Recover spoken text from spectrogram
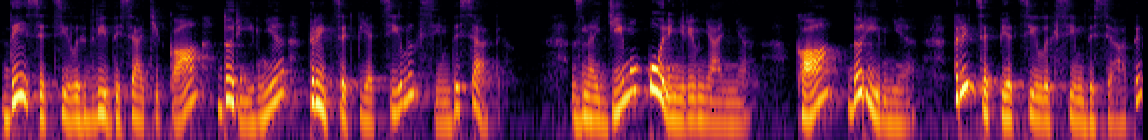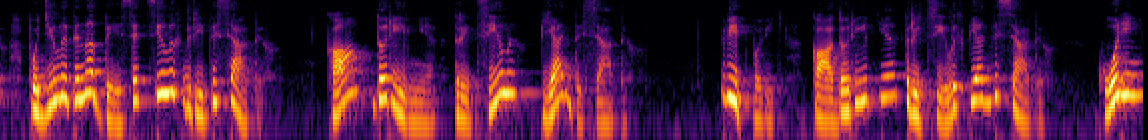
10,2К дорівнює 35,7. Знайдімо корінь рівняння. К дорівнює 35,7 поділити на 10,2. К дорівнює 3,5. Відповідь К дорівнює 3,5. Корінь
